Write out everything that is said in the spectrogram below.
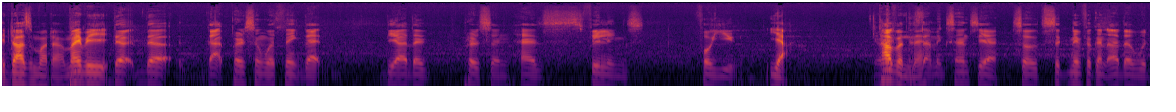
it does matter maybe the the that person would think that the other person has feelings for you. yeah Right? Haven't Does they? that make sense? Yeah. So significant other would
